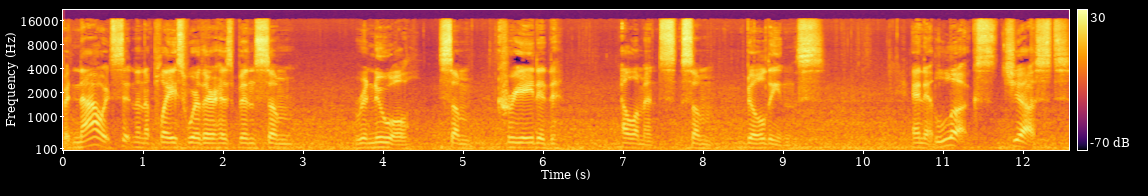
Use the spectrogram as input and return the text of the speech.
But now it's sitting in a place where there has been some renewal, some created elements, some buildings. And it looks just,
